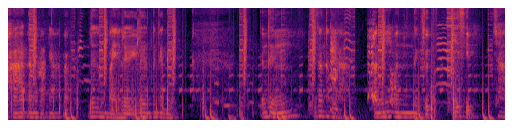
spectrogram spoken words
พาร์ทอะไรแบบเนี้ยแบบเริ่มใหม่เลยเริ่มตั้งแต่หนึ่งจนถึงซีซั่นเท่าไหร่ละ ตอนนี้มันหนึ่งจุดยี่สิบใช่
